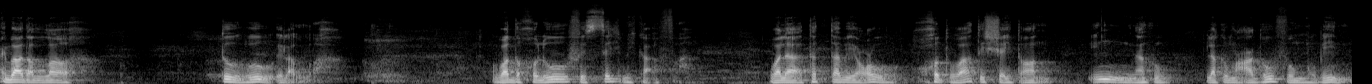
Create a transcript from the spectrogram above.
عباد الله توبوا إلى الله وادخلوا في السلم كافة ولا تتبعوا خطوات الشيطان إنه لكم عدو مبين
